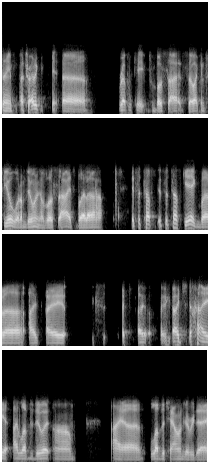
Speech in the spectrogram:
same. I try to uh, replicate from both sides so I can feel what I'm doing on both sides. But uh, it's a tough it's a tough gig. But uh, I I I I I I love to do it. Um, I uh, love the challenge every day,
